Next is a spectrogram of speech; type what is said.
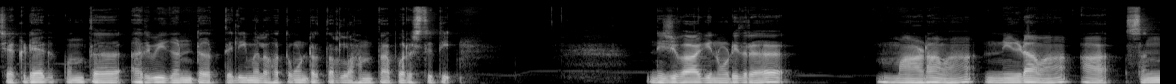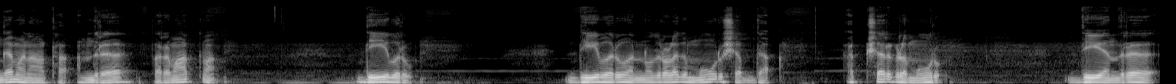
ಚಕಡ್ಯಾಗ ಕುಂತ ಅರಿವಿ ಗಂಟ ತಲೆ ಮೇಲೆ ಹೊತ್ಕೊಂಡಿರ್ತಾರಲ್ಲ ಅಂಥ ಪರಿಸ್ಥಿತಿ. ನಿಜವಾಗಿ ನೋಡಿದ್ರೆ ಮಾಡವ, ನೀಡವ ಆ ಸಂಗಮನಾಥ ಅಂದ್ರೆ ಪರಮಾತ್ಮ, ದೇವರು. ದೇವರು ಅನ್ನೋದ್ರೊಳಗೆ ಮೂರು ಶಬ್ದ, ಅಕ್ಷರಗಳ ಮೂರು. ದೇ ಅಂದ್ರೆ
